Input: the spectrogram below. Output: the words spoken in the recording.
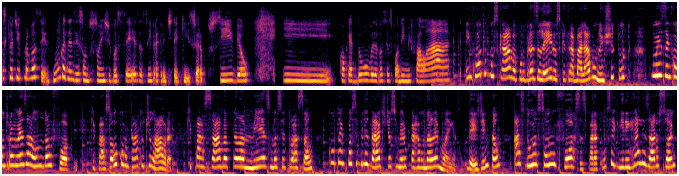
Isso que eu digo para vocês, nunca desistam dos sonhos de vocês. Eu sempre acreditei que isso era possível. E qualquer dúvida vocês podem me falar. Enquanto buscava por brasileiros que trabalhavam no instituto, Luiz encontrou um ex-aluno da UFOP que passou o contato de Laura, que passava pela mesma situação quanto à impossibilidade de assumir o cargo na Alemanha. Desde então, as duas somam forças para conseguirem realizar o sonho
